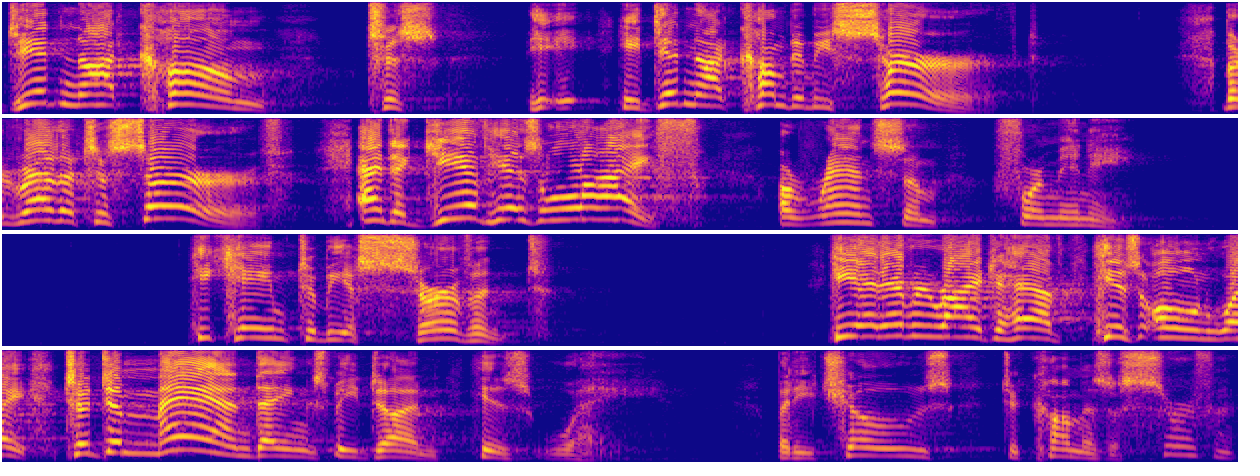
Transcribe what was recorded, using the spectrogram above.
did not come to, he, he did not come to be served, but rather to serve and to give his life a ransom for many. He came to be a servant. He had every right to have his own way, to demand things be done his way. But he chose to come as a servant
